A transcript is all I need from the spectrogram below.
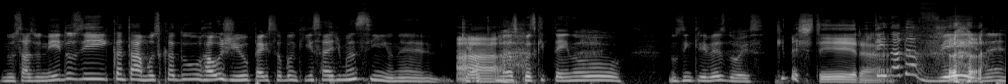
nos Estados Unidos e cantar a música do Raul Gil, Pegue seu banquinho e sai de mansinho, né? Que é Ah. uma das coisas que tem no, nos Incríveis 2. Que besteira. Não tem nada a ver, né?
